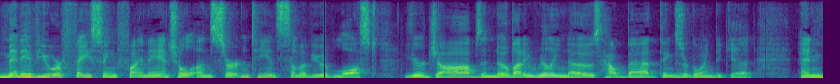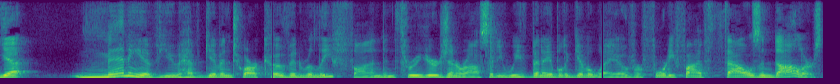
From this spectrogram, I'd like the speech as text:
Many of you are facing financial uncertainty, and some of you have lost your jobs, and nobody really knows how bad things are going to get. And yet, Many of you have given to our COVID relief fund, and through your generosity, we've been able to give away over $45,000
